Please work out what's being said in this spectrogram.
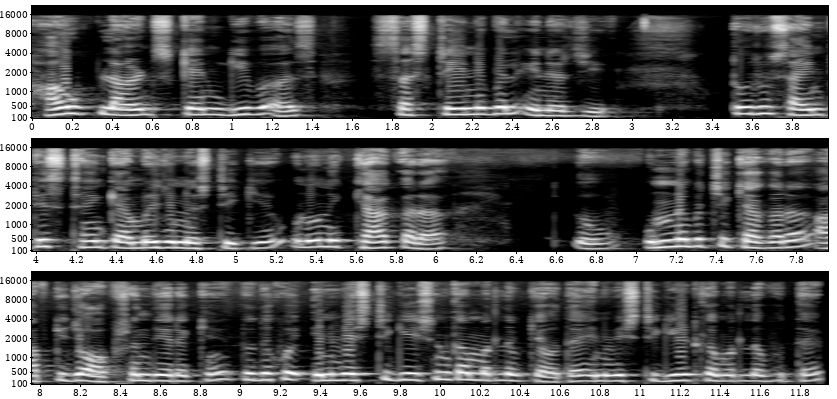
how plants can give us sustainable energy तो जो साइंटिस्ट हैं कैम्ब्रिज यूनिवर्सिटी के, उन्होंने क्या करा उन्होंने बच्चे क्या करा? आपके जो ऑप्शन दे रखे हैं तो देखो इन्वेस्टिगेशन का मतलब क्या होता है? इन्वेस्टिगेट का मतलब होता है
